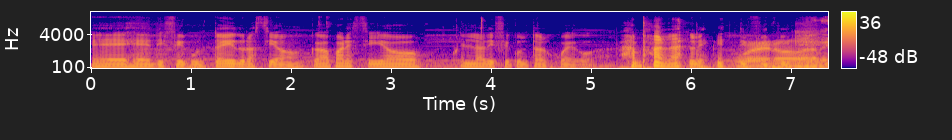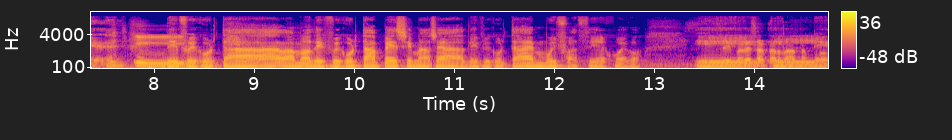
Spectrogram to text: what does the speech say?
eh, eh, dificultad y duración. ¿Qué os ha parecido en la dificultad del juego? Para darle Bueno, difícil. Y- Dificultad, vamos, dificultad pésima, o sea, dificultad es muy fácil el juego. Y, Sí, ha tardado y tampoco.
